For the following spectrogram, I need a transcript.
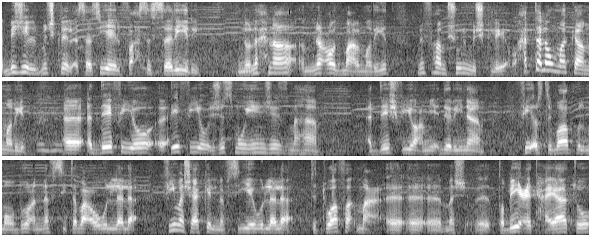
بيجي المشكلة الأساسية هي الفحص السريري. إنه نحن بنقعد مع المريض نفهم شو المشكلة وحتى لو ما كان مريض. آه، قد إيه فيه قد فيه جسمه ينجز مهام. قديش فيه عم يقدر ينام؟ في ارتباط بالموضوع النفسي تبعه ولا لا؟ في مشاكل نفسية ولا لا؟ تتوافق مع آه، آه، طبيعة حياته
